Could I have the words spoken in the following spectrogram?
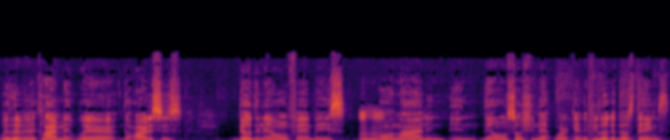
we live in a climate where the artist is building their own fan base online and, and their own social network. And if you look at those things,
